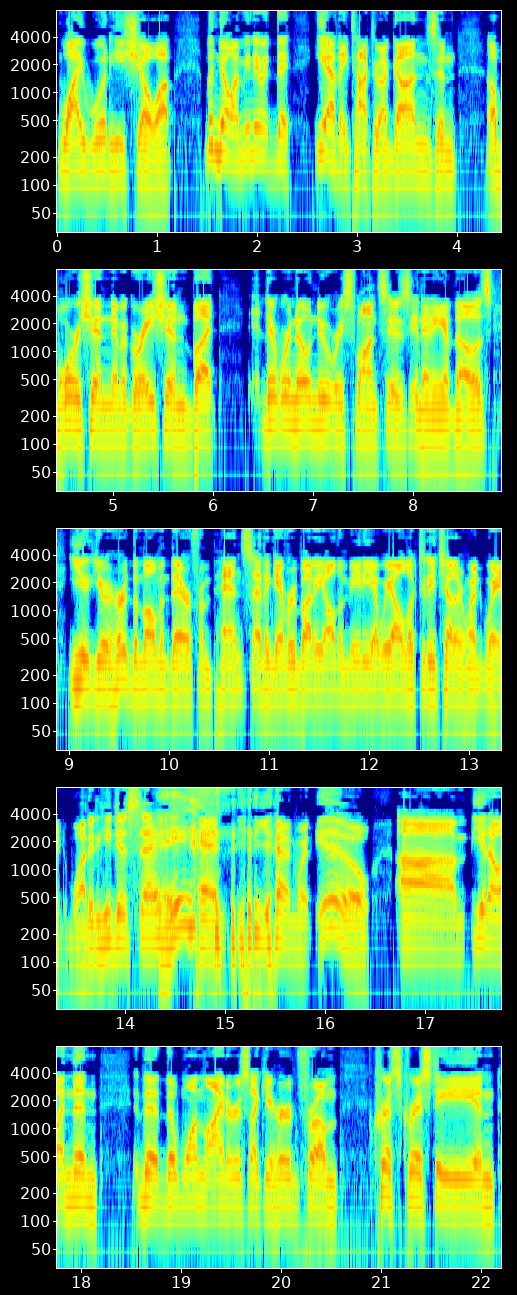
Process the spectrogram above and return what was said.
why would he show up? But no, I mean, they, yeah, they talked about guns and abortion, immigration, but there were no new responses in any of those. You you heard the moment there from Pence. I think everybody, all the media, we all looked at each other and went, "Wait, what did he just say?" Hey? And yeah, and went, "Ew." Um, you know, and then the the one-liners like you heard from Chris Christie and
